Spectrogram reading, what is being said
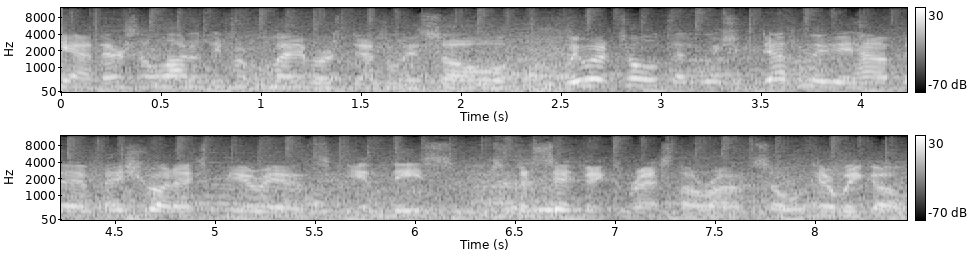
yeah, there's a lot of different flavors definitely. So we were told that we should definitely have the feijoada experience in this specific restaurant. So here we go.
